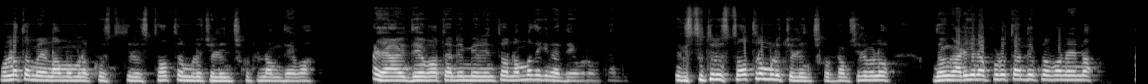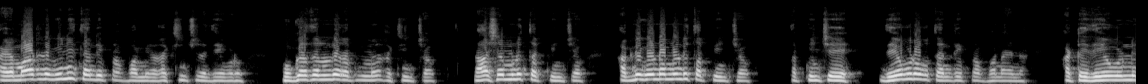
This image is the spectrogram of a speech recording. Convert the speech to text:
ఉన్నతమైన నామమునకు స్థుతులు స్తోత్రములు చెల్లించుకుంటున్నాం దేవా. అయా దేవా తండ్రి మీరు ఎంతో నమ్మదగిన దేవుడు తండ్రి. మీకు స్థుతులు స్తోత్రములు చెల్లించుకుంటున్నాం. సిలువలో దొంగ అడిగినప్పుడు తండ్రి ప్రభానైనా ఆయన మాటను విని తండ్రి ప్రభా మీరు రక్షించిన దేవుడు. ఉగ్రత నుండి రక్షించావు. నాశనం నుండి తప్పించావు. అగ్నిగుండం నుండి తప్పించావు. తప్పించే దేవుడవు తండ్రి ప్రభానైనా. అట్టే దేవుణ్ణి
